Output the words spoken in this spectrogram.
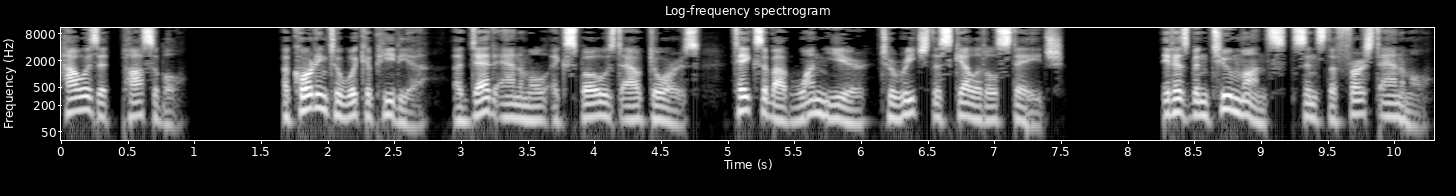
How is it possible? According to Wikipedia, a dead animal exposed outdoors takes about one year to reach the skeletal stage. It has been two months since the first animal.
